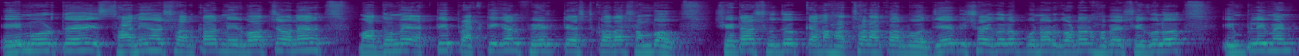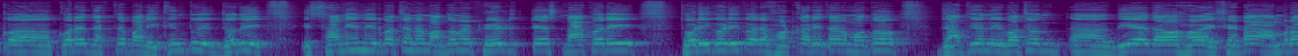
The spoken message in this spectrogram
এই মুহূর্তে স্থানীয় সরকার নির্বাচনের মাধ্যমে একটি প্র্যাকটিক্যাল ফিল্ড টেস্ট করা সম্ভব। সেটা সুযোগ কেন হাতছাড়া করব? যে বিষয়গুলো পুনর্গঠন হবে, সেগুলো ইমপ্লিমেন্ট করে দেখতে পারি। কিন্তু যদি স্থানীয় নির্বাচনের মাধ্যমে ফিল্ড টেস্ট না করেই তড়িগড়ি করে হটকারিতার মতো জাতীয় নির্বাচন দিয়ে দেওয়া হয়, সেটা আমরা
